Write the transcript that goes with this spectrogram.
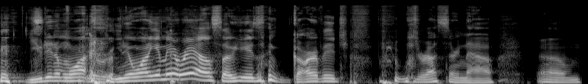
you didn't want you didn't want to give me a rail, so here's a garbage dresser now. Um,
